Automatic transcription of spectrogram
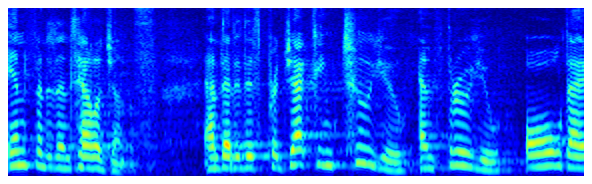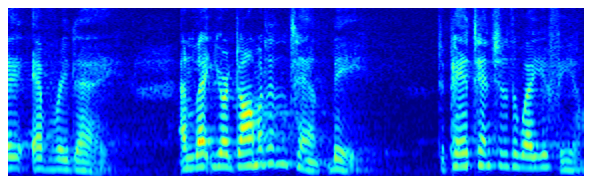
infinite intelligence and that it is projecting to you and through you all day every day. And let your dominant intent be to pay attention to the way you feel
